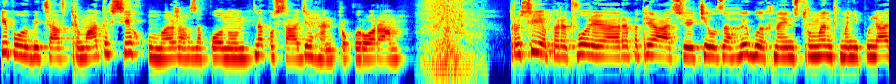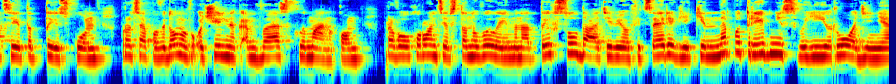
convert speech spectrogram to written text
і пообіцяв тримати всіх у межах закону на посаді генпрокурора. Росія перетворює репатріацію тіл загиблих на інструмент маніпуляції та тиску. Про це повідомив очільник МВС Клименко. Правоохоронці встановили імена тих солдатів і офіцерів, які не потрібні своїй родині,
